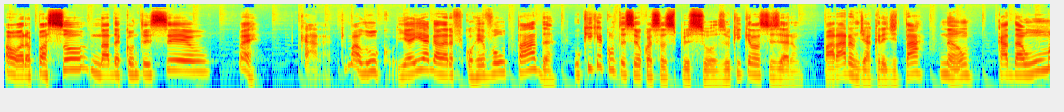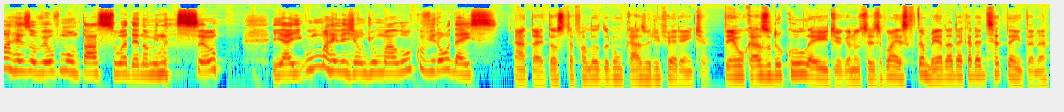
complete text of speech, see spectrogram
A hora passou, nada aconteceu. Ué, cara, que maluco. E aí a galera ficou revoltada. O que, que aconteceu com essas pessoas? O que, que elas fizeram? Pararam de acreditar? Não. Cada uma resolveu montar a sua denominação. E aí uma religião de um maluco virou 10. Ah, tá. Então você tá falando de um caso diferente. Tem o caso do Kool-Aid, que eu não sei se você conhece, que também é da década de 70, né?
